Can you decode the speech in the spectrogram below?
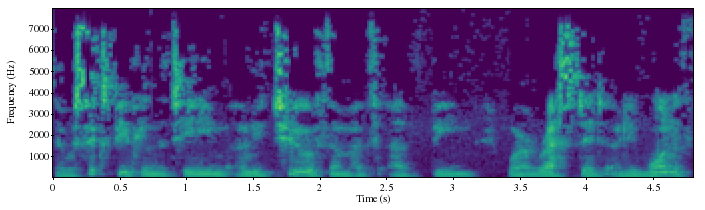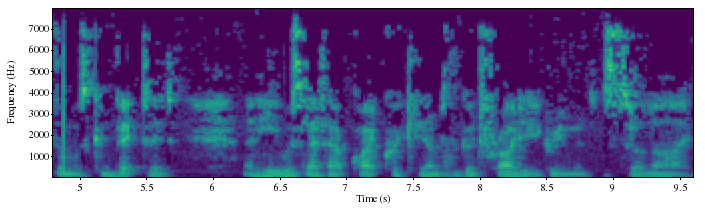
there were six people in the team. Only two of them have, have been were arrested. Only one of them was convicted, and he was let out quite quickly under the Good Friday Agreement and still alive.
